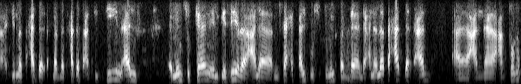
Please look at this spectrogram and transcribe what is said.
عايزين نتحدث إحنا بنتحدث عن 60000 من سكان الجزيرة على مساحة 1600 فدان إحنا لا نتحدث عن عن عن طرق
